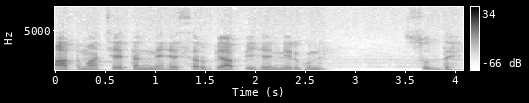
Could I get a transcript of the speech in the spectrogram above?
आत्मा चैतन्य है, सर्वव्यापी है, निर्गुण है, शुद्ध है।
